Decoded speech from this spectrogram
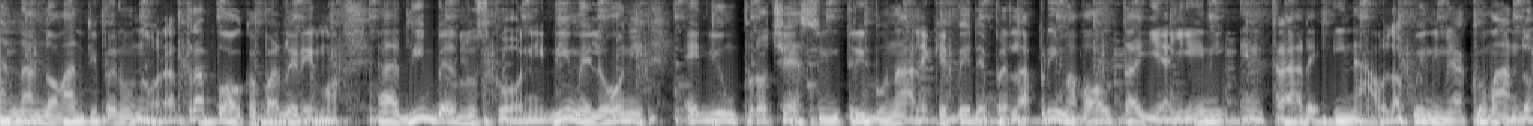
andando avanti per un'ora. Tra poco parleremo eh, di Berlusconi, di Meloni e di un processo in tribunale che vede per la prima volta gli alieni entrare in aula. Quindi mi raccomando,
